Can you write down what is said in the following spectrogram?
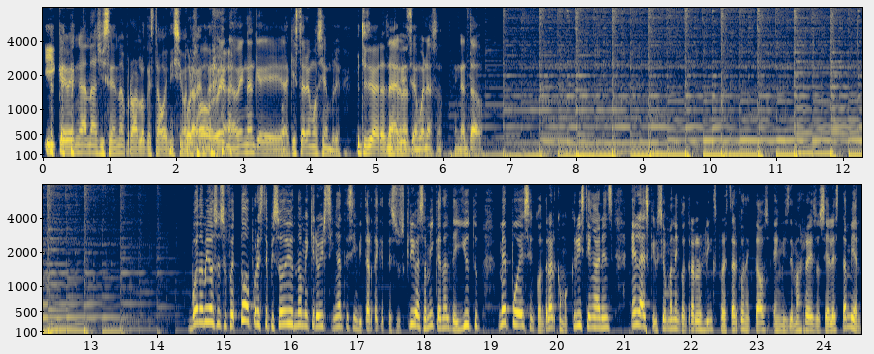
Y que vengan a Gisena a probar lo que está buenísimo. Por favor, vengan, vengan que aquí estaremos siempre. Muchísimas gracias. Nada, buenazo. Encantado. Bueno amigos, eso fue todo por este episodio. No me quiero ir sin antes invitarte a que te suscribas a mi canal de YouTube. Me puedes encontrar como Christian Arens. En la descripción van a encontrar los links para estar conectados en mis demás redes sociales también.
